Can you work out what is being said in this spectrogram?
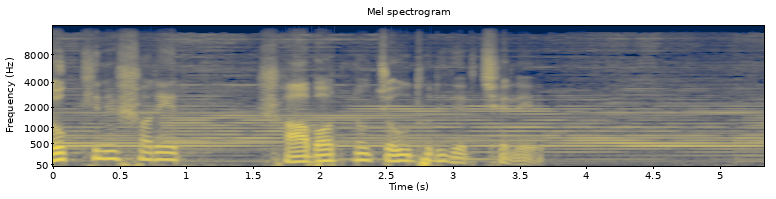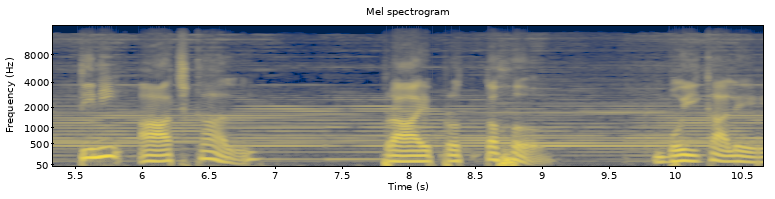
দক্ষিণেশ্বরের সাবর্ণ চৌধুরীদের ছেলে। তিনি আজকাল প্রায় প্রত্যহ বৈকালে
